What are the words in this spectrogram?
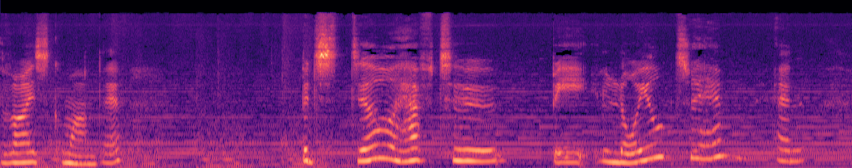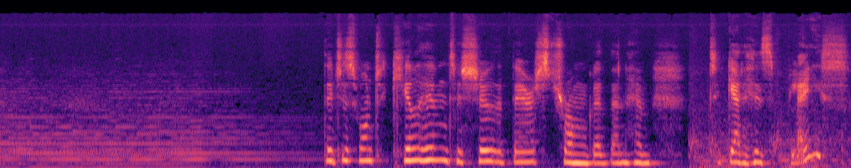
the vice commander, but still have to be loyal to him and they just want to kill him to show that they're stronger than him to get his place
